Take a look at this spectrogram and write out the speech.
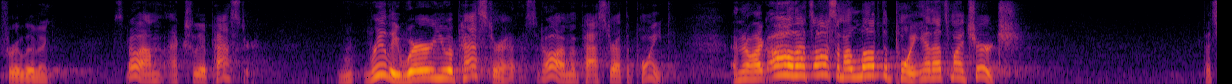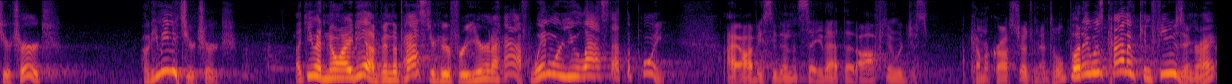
for a living? I said, Oh, I'm actually a pastor. Really? Where are you a pastor at? I said, Oh, I'm a pastor at the point. And they're like, Oh, that's awesome. I love the point. Yeah, that's my church. That's your church? What do you mean it's your church? Like you had no idea. I've been the pastor here for a year and a half. When were you last at the point? I obviously didn't say that. That often would just come across judgmental, but it was kind of confusing, right?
